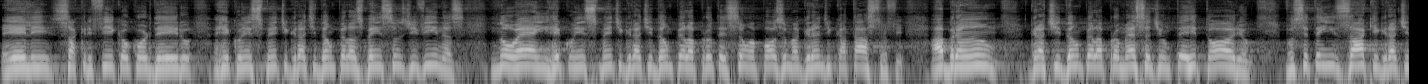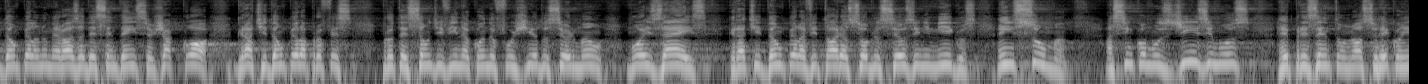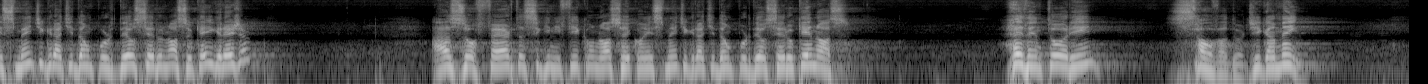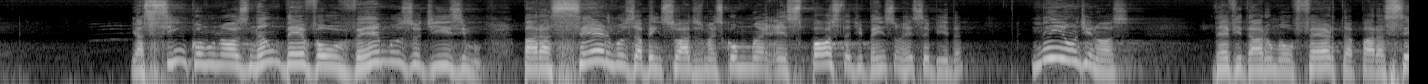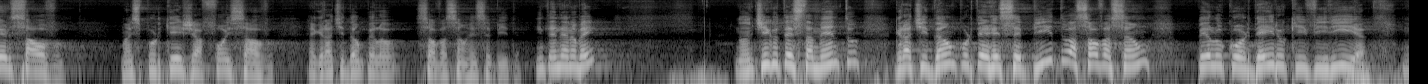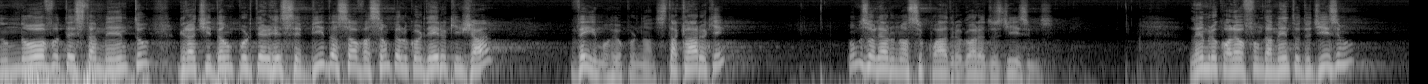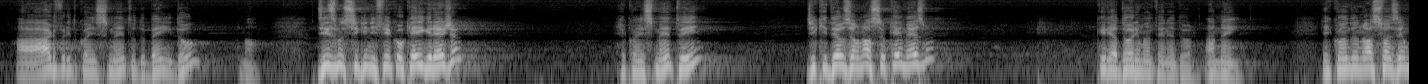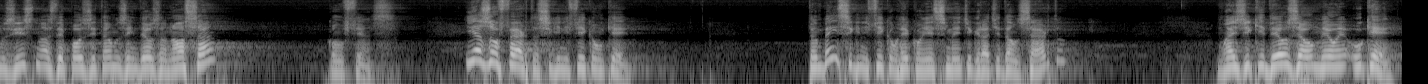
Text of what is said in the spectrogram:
ele sacrifica o cordeiro em reconhecimento e gratidão pelas bênçãos divinas. Noé em reconhecimento e gratidão pela proteção após uma grande catástrofe. Abraão, gratidão pela promessa de um território. Você tem Isaac, gratidão pela numerosa descendência. Jacó, gratidão pela proteção divina quando fugia do seu irmão. Moisés, gratidão pela vitória sobre os seus inimigos. Em suma, Assim como os dízimos representam o nosso reconhecimento e gratidão por Deus ser o nosso que igreja? As ofertas significam o nosso reconhecimento e gratidão por Deus ser o que nosso? Redentor e Salvador. Diga amém. E assim como nós não devolvemos o dízimo para sermos abençoados, mas como uma resposta de bênção recebida, nenhum de nós deve dar uma oferta para ser salvo, mas porque já foi salvo, é gratidão pela salvação recebida. Entenderam bem? No Antigo Testamento, gratidão por ter recebido a salvação pelo Cordeiro que viria. No Novo Testamento, gratidão por ter recebido a salvação pelo Cordeiro que já veio e morreu por nós. Está claro aqui? Vamos olhar o nosso quadro agora dos dízimos. Lembra qual é o fundamento do dízimo? A árvore do conhecimento do bem e do mal. Dízimo significa o que, igreja? Reconhecimento e de que Deus é o nosso o que mesmo? Criador e mantenedor. Amém. E quando nós fazemos isso, nós depositamos em Deus a nossa confiança. E as ofertas significam o quê? Também significam reconhecimento e gratidão, certo? Mas de que Deus é o meu, o quê?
